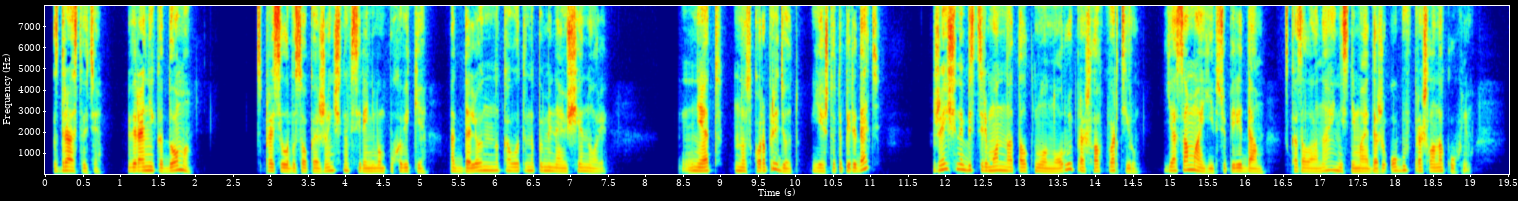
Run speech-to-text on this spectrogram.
«Здравствуйте. Вероника дома?» — спросила высокая женщина в сиреневом пуховике, отдаленно кого-то напоминающая Норе. «Нет, но скоро придет. Ей что-то передать?» Женщина бесцеремонно оттолкнула Нору и прошла в квартиру. «Я сама ей все передам», — сказала она и, не снимая даже обувь, прошла на кухню.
